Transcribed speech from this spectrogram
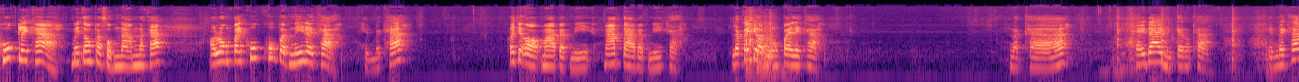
คลุกเลยค่ะ ไม่ต้องผสมน้ำนะคะ เอาลงไปคลุกคุกแบบนี้เลยค่ะ เห็นไหมคะ ก็จะออกมาแบบนี้หน้าตาแบบนี้ค่ะ แล้วก็หย่อนลงไปเลยค่ะ นะคะ ใช้ได้เหมือนกันค่ะ เห็นไหมคะ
